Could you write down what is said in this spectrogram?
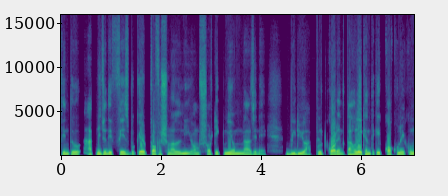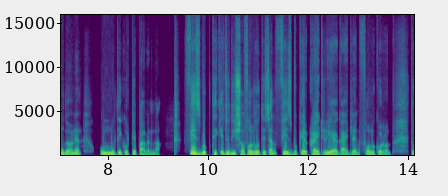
কিন্তু আপনি যদি ফেসবুকের প্রফেশনাল নিয়ম, সঠিক নিয়ম না জেনে ভিডিও আপলোড করেন, তাহলে এখান থেকে কখনোই কোনো ধরনের উন্নতি করতে পারবেন না। ফেসবুক থেকে যদি সফল হতে চান, ফেসবুকের ক্রাইটেরিয়া গাইডলাইন ফলো করুন। তো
